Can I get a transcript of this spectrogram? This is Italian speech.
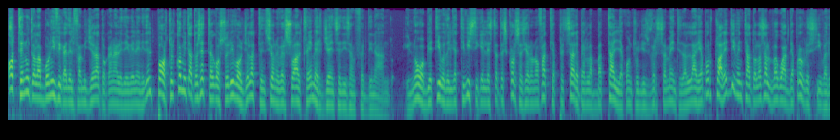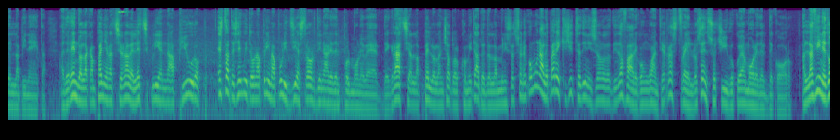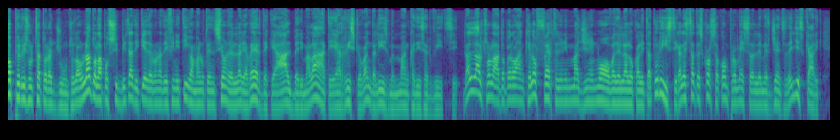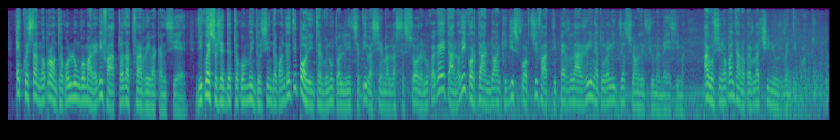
Ottenuta la bonifica del famigerato canale dei veleni del porto, il comitato 7 agosto rivolge l'attenzione verso altre emergenze di San Ferdinando. Il nuovo obiettivo degli attivisti che l'estate scorsa si erano fatti apprezzare per la battaglia contro gli sversamenti dall'area portuale è diventato la salvaguardia progressiva della pineta. Aderendo alla campagna nazionale Let's Clean Up Europe è stata eseguita una prima pulizia straordinaria del polmone verde. Grazie all'appello lanciato dal comitato e dall'amministrazione comunale parecchi cittadini si sono dati da fare con guanti e rastrello, senso civico e amore del decoro. Alla fine doppio il risultato raggiunto, da un lato la possibilità di chiedere una definitiva manutenzione dell'area verde che ha alberi malati e a rischio vandalismo e manca di servizi, dall'altro lato però anche l'offerta di un'immagine nuova della località turistica, l'estate scorsa compromessa dall'emergenza degli scarichi e quest'anno pronta con lungomare rifatto ad attrarre i vacanzieri. Di questo si è detto convinto il sindaco Andrea Tipodi, intervenuto all'iniziativa assieme all'assessore Luca Gaetano, ricordando anche gli sforzi fatti per la rinaturalizzazione del fiume Mesima. Agostino Pantano per la C News 24.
